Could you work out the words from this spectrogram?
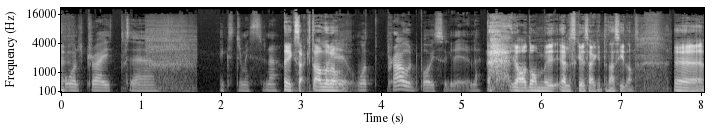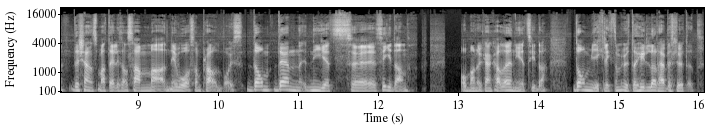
Eh, alt-right eh, extremisterna. Exakt, alla de... Åt Proud Boys och grejer eller? Ja, de älskar ju säkert den här sidan. Eh, det känns som att det är liksom samma nivå som Proud Boys. De, den nyhetssidan, om man nu kan kalla det en nyhetssida, de gick liksom ut och hyllade det här beslutet.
